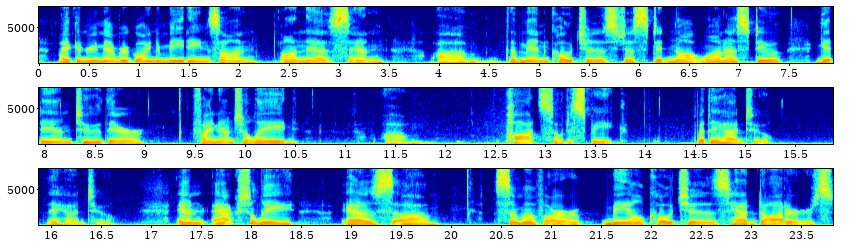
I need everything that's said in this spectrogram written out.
I can remember going to meetings on, on this and um, the men coaches just did not want us to get into their financial aid um, pot, so to speak. But they had to. They had to. And actually, as um, some of our male coaches had daughters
